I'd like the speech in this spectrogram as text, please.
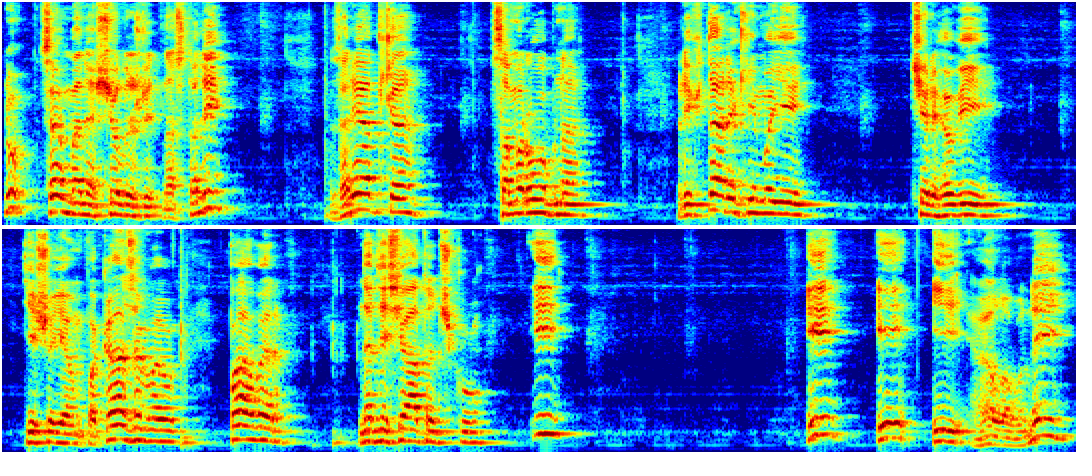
Ну, це в мене що лежить на столі. Зарядка саморобна, ліхтарики мої чергові, ті, що я вам показував, павер на десяточку і, і, і, і головний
